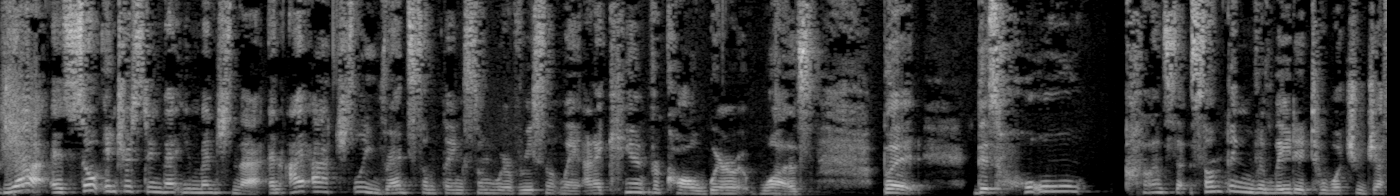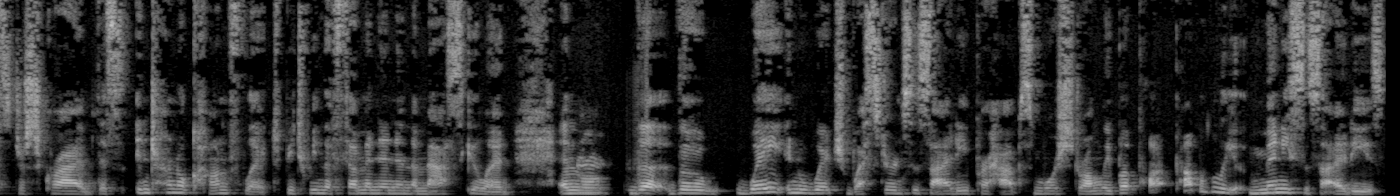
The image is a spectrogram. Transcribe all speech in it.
Yeah, it's so interesting that you mentioned that. And I actually read something somewhere recently, and I can't recall where it was, but this whole concept, something related to what you just described, this internal conflict between the feminine and the masculine, and mm. the the way in which Western society, perhaps more strongly, but probably many societies,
